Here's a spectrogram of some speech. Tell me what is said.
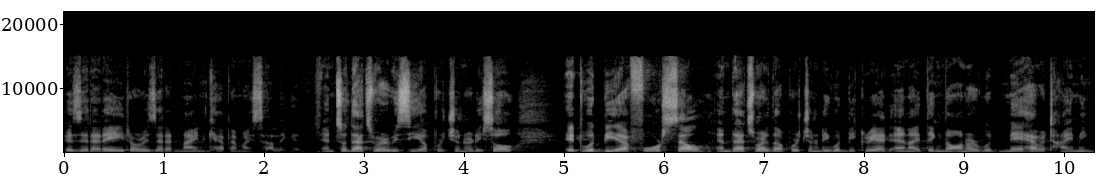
is it at eight or is it at nine cap am i selling it? And so that's where we see opportunity. So it would be a forced sell and that's where the opportunity would be created and i think the owner would may have a timing.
